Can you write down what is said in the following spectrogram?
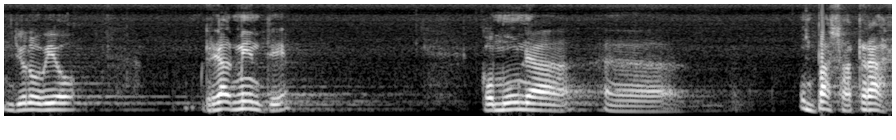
yo lo veo realmente como una, eh, un paso atrás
